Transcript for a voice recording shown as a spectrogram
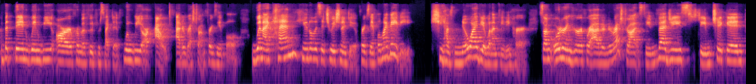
But then when we are from a food perspective, when we are out at a restaurant, for example, when I can handle the situation, I do. For example, my baby, she has no idea what I'm feeding her. So I'm ordering her if we're out at a restaurant, steamed veggies, steamed chicken,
